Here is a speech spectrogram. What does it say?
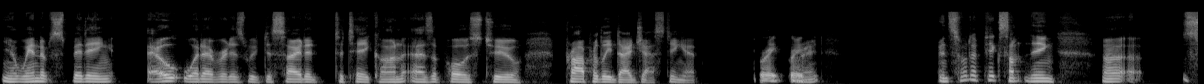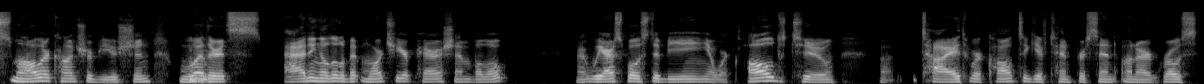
you know, we end up spitting out whatever it is we've decided to take on as opposed to properly digesting it Right, right. right and so to pick something uh smaller contribution Mm-hmm. whether it's adding a little bit more to your parish envelope right we are supposed to be you know we're called to uh, tithe we're called to give 10% on our gross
